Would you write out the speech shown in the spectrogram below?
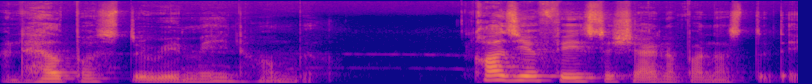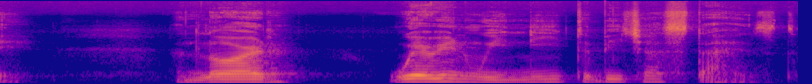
and help us to remain humble. Cause your face to shine upon us today. And Lord, wherein we need to be chastised,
